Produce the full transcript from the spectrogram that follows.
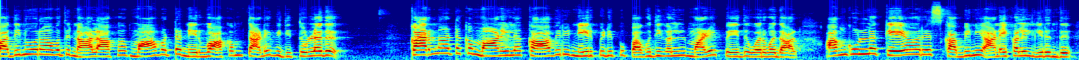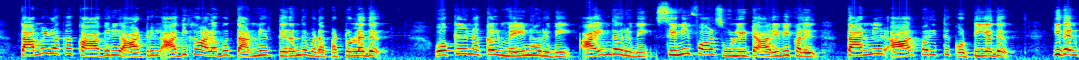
பதினோராவது நாளாக மாவட்ட நிர்வாகம் தடை விதித்துள்ளது. கர்நாடக மாநில காவிரி நீர்பிடிப்பு பகுதிகளில் மழை பெய்து வருவதால் அங்குள்ள கேஆர்எஸ் கபினி அணைகளில் இருந்து தமிழக காவிரி ஆற்றில் அதிக அளவு தண்ணீர் திறந்துவிடப்பட்டுள்ளது ஒகேனக்கல் மெயின் அருவி ஐந்தருவி சினிஃபால்ஸ் உள்ளிட்ட அருவிகளில் தண்ணீர் ஆர்ப்பரித்து கொட்டியது. இதன்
